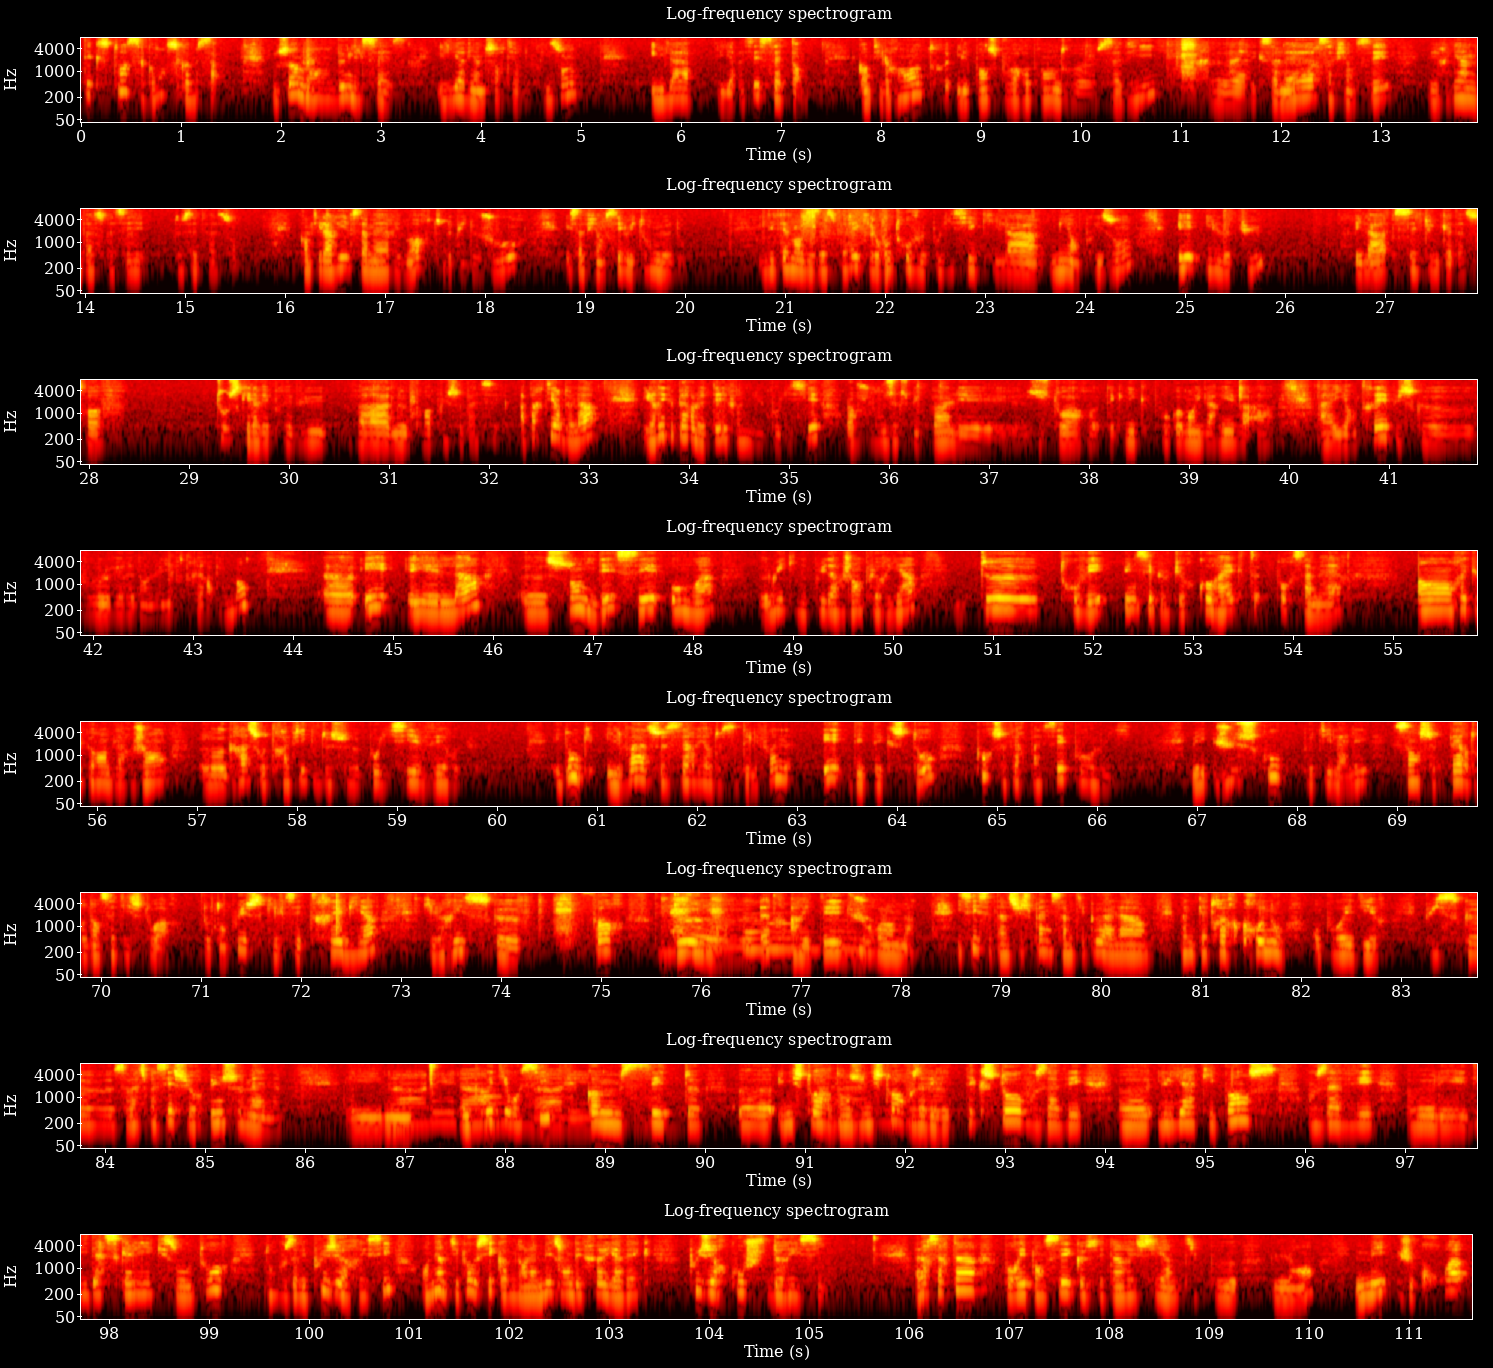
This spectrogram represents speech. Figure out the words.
textos, ça commence comme ça. Nous sommes en 2016. Ilia vient de sortir de prison. Il, a, il y a passé sept ans. Quand il rentre, il pense pouvoir reprendre euh, sa vie euh, avec sa mère, sa fiancée, mais rien ne va se passer de cette façon. Quand il arrive, sa mère est morte depuis deux jours et sa fiancée lui tourne le dos. Il est tellement désespéré qu'il retrouve le policier qu'il a mis en prison et il le tue. Et là, c'est une catastrophe. Tout ce qu'il avait prévu va, ne pourra plus se passer. À partir de là, il récupère le téléphone du policier. Alors, je ne vous explique pas les histoires techniques pour comment il arrive à, y entrer, puisque vous le verrez dans le livre très rapidement. Euh, et, là, euh, son idée, c'est au moins, lui qui n'a plus d'argent, plus rien, de trouver une sépulture correcte pour sa mère en récupérant de l'argent euh, grâce au trafic de ce policier véreux. Et donc, il va se servir de ses téléphones et des textos pour se faire passer pour lui. Mais jusqu'où peut-il aller sans se perdre dans cette histoire? D'autant plus qu'il sait très bien qu'il risque fort d'être arrêté du jour au lendemain. Ici, c'est un suspense un petit peu à la 24 heures chrono, on pourrait dire, puisque ça va se passer sur une semaine. Et on pourrait dire aussi, comme c'est euh, une histoire dans une histoire, vous avez les textos, vous avez euh, il y a qui pense, vous avez euh, les didascalies qui sont autour, donc vous avez plusieurs récits. On est un petit peu aussi comme dans la maison des feuilles avec plusieurs couches de récits. Alors certains pourraient penser que c'est un récit un petit peu lent, mais je crois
